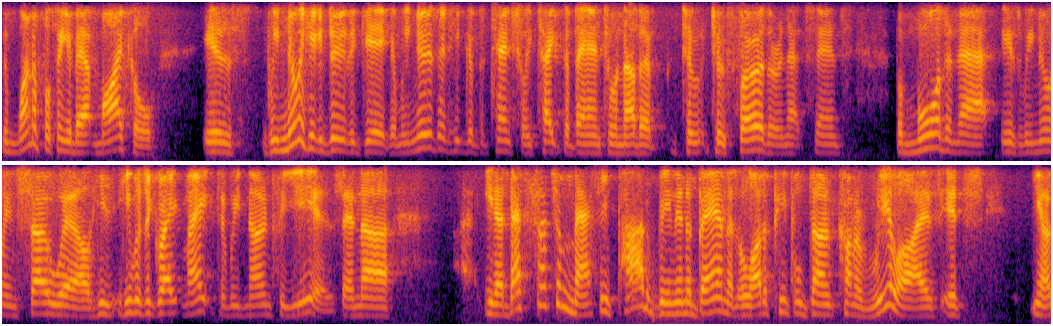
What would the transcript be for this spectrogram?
the wonderful thing about Michael is we knew he could do the gig, and we knew that he could potentially take the band to another to to further in that sense. But more than that is we knew him so well. He he was a great mate that we'd known for years, and uh, you know that's such a massive part of being in a band that a lot of people don't kind of realize. It's you know,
